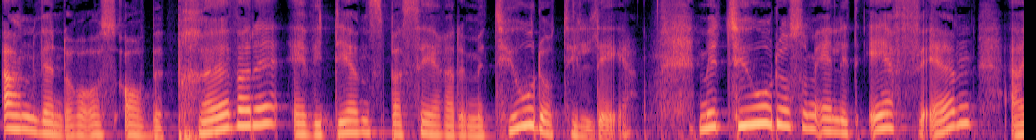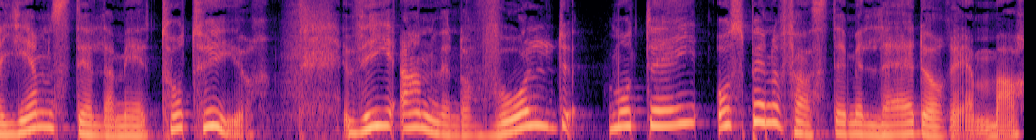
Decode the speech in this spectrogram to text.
använder oss av beprövade, evidensbaserade metoder till det. Metoder som enligt FN är jämställda med tortyr. Vi använder våld mot dig och spänner fast dig med läderremmar.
